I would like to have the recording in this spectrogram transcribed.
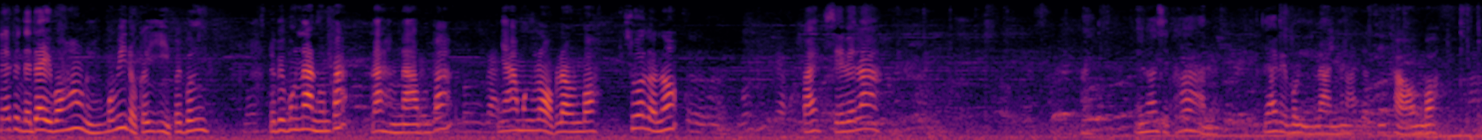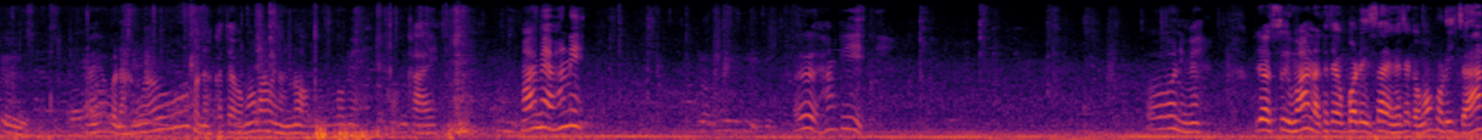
ได้เป็นแต่ได้บ่เฮานี่บ่มีดอกก้าอี้ไปเบิ่งเดี๋ยวไปเบิ่งร้านพุ่นปะร้านข้างนาพุ่นปะย่างเบิ่งรอบเราพุ่นบ่ชั่วแล้วเนาะ ไป เสียเวลาในร้านสิผ้านี่ย้ายไปเบิ่งอีกร้านหนึงจะสีขาวมั้งบ่เออเฮ้ยคนน่ะว้าวคนน่ะเขาเจะมาว่างไว้ข้างนอกนี่บ่แม่ของขายมาแม่ข้างนี้เออข้างพี่โอ้นี่แม่เดี๋ยวซื้อมาแล้วเขาเจะบ่ได้ใส่เขาเจะก็มาบริจาค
